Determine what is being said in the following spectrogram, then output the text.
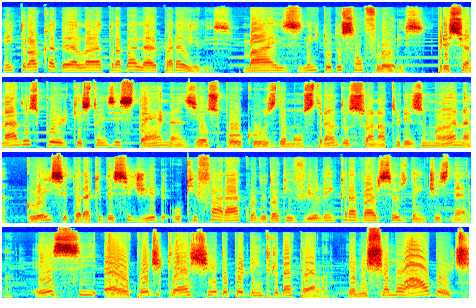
em troca dela trabalhar para eles. Mas nem tudo são flores. Pressionados por questões externas e aos poucos demonstrando sua natureza humana, Grace terá que decidir o que fará quando Dogville encravar seus dentes nela. Esse é o podcast do Por Dentro da Tela. Eu me chamo Albert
